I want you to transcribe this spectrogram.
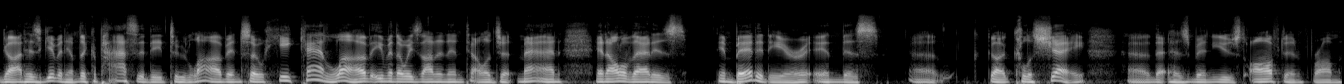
God has given him the capacity to love, and so he can love even though he's not an intelligent man. And all of that is embedded here in this uh, uh, cliche uh, that has been used often from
